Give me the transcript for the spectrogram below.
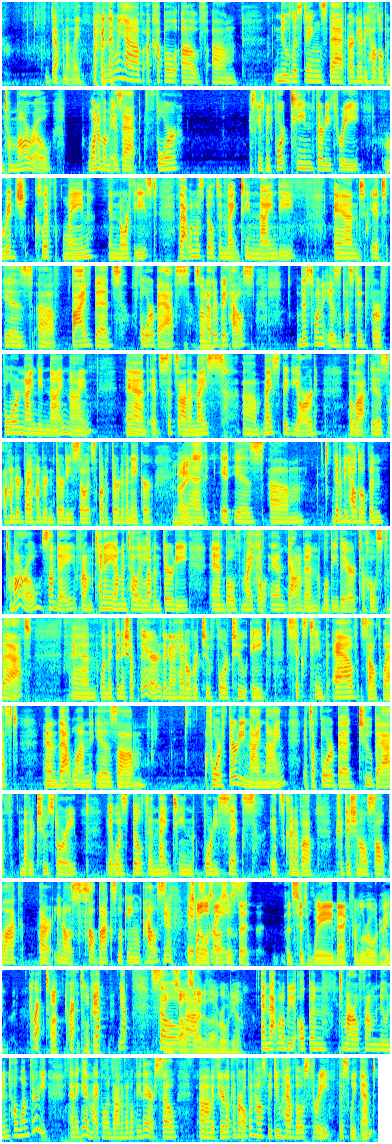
Definitely. and then we have a couple of um, new listings that are going to be held open tomorrow. One of them is at four, excuse me, 1433 Ridge Cliff Lane in Northeast. That one was built in 1990 and it is uh, five beds, four baths. So another big house. This one is listed for four ninety nine nine, and it sits on a nice, um, nice big yard. The lot is hundred by hundred and thirty, so it's about a third of an acre. Nice. And it is um, going to be held open tomorrow, Sunday, from 10 a.m. until 11:30, and both Michael and Donovan will be there to host that. And when they finish up there, they're going to head over to 428 16th Ave Southwest. And that one is um, 4399. It's a four bed, two bath, another two story. It was built in 1946. It's kind of a traditional salt block or, you know, salt box looking house. yeah. It's, one of those great. houses that that sits way back from the road, right? Correct. Ah, Correct. okay. Yep. Yep. So On the south uh, side of the road, yeah. and that one will be open tomorrow from noon until 1.30 and again michael and donovan will be there so um, if you're looking for open house we do have those three this weekend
